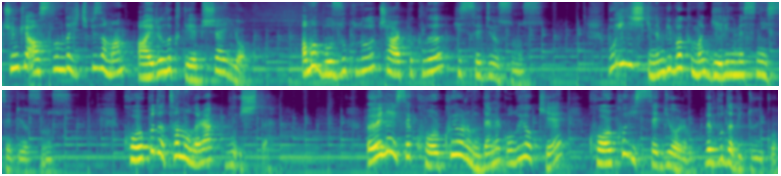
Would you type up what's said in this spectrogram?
çünkü aslında hiçbir zaman ayrılık diye bir şey yok. Ama bozukluğu, çarpıklığı hissediyorsunuz. Bu ilişkinin bir bakıma gerilmesini hissediyorsunuz. Korku da tam olarak bu işte. Öyleyse korkuyorum demek oluyor ki korku hissediyorum ve bu da bir duygu.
